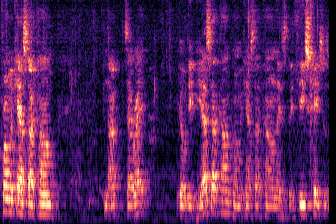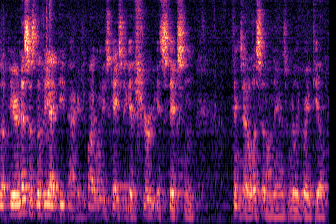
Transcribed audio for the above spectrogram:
chromacast.com. Not, is that right? Go dps.com, chromacast.com. There's the, these cases up here. And this is the VIP package. You buy one of these cases, you get a shirt, you get sticks, and things that are listed on there. It's a really great deal.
